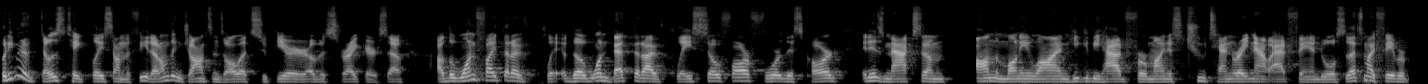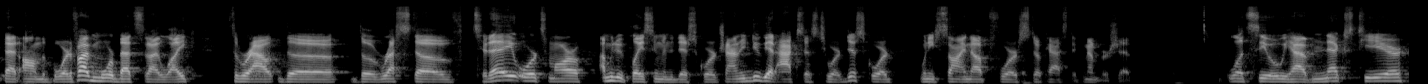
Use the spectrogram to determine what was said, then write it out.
But even if it does take place on the feet, I don't think Johnson's all that superior of a striker. So uh, the one fight that I've played, the one bet that I've placed so far for this card, it is Maksum on the money line. He could be had for minus 210 right now at FanDuel. So that's my favorite bet on the board. If I have more bets that I like throughout the the rest of today or tomorrow, I'm going to be placing them in the Discord channel. You do get access to our Discord when you sign up for Stokastic membership. Let's see what we have next here.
